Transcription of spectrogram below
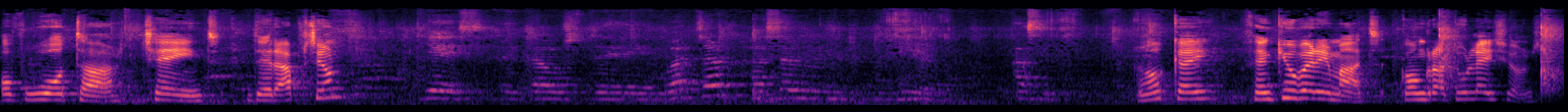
of water change the eruption? Yes, because the water has a zero acid. Okay, thank you very much. Congratulations.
